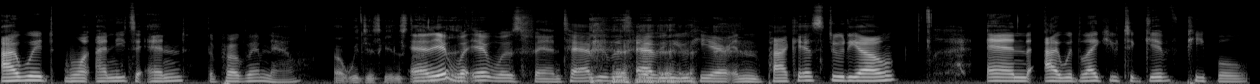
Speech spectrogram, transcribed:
I would want. I need to end the program now. Oh, we're just getting started. And it wa it was fantabulous having you here in the podcast studio. And I would like you to give people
